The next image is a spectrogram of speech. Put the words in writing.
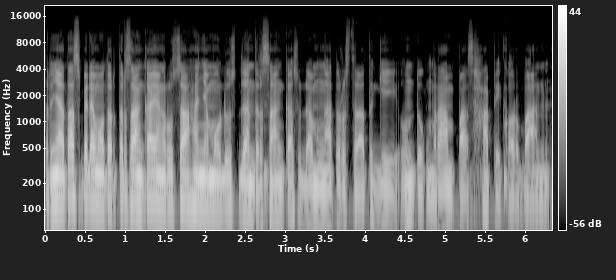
Ternyata sepeda motor tersangka yang rusak hanya modus dan tersangka sudah mengatur strategi untuk merampas HP korban.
